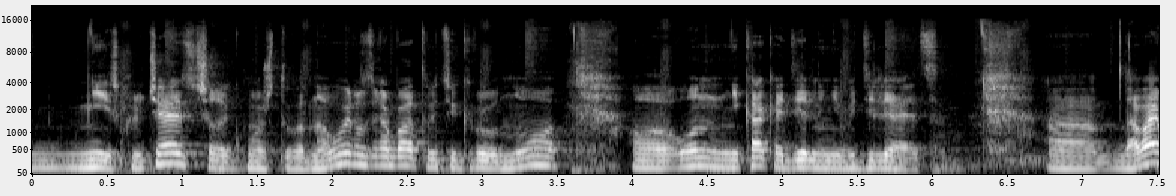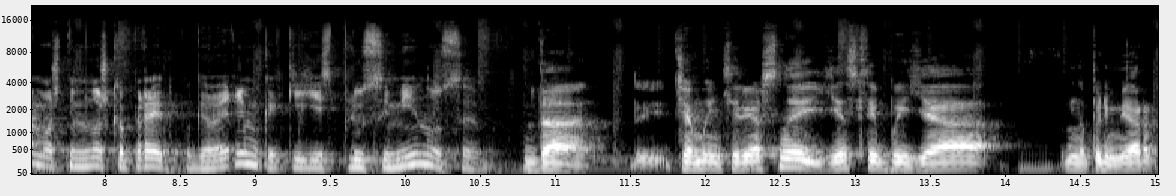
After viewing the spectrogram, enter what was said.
не исключается, человек может и в одного разрабатывать игру, но э, он никак отдельно не выделяется. А, давай, может, немножко про это поговорим, какие есть плюсы и минусы. Да, тема интересная. Если бы я например,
